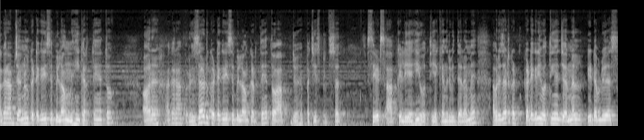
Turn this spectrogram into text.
अगर आप जनरल कैटेगरी से बिलोंग नहीं करते हैं तो और अगर आप रिज़र्व कैटेगरी से बिलोंग करते हैं तो आप जो है पच्चीस प्रतिशत सीट्स आपके लिए ही होती है केंद्रीय विद्यालय में। अब रिज़र्व कैटेगरी होती हैं general E W S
